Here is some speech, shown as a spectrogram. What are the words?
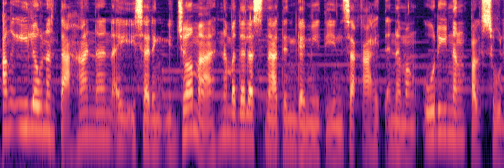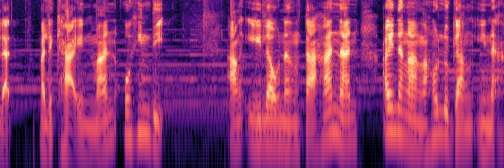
Ang ilaw ng tahanan ay isa ring idioma na madalas natin gamitin sa kahit anumang uri ng pagsulat, malikhain man o hindi. Ang ilaw ng tahanan ay nangangahulugang ina.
